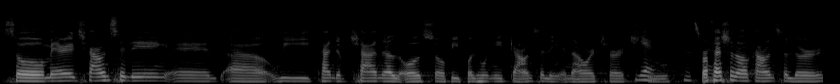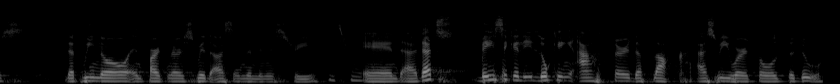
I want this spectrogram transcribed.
So marriage counseling, and uh, we kind of channel also people who need counseling in our church Yeah, to that's right. professional counselors that we know and partners with us in the ministry. That's right. And uh, that's basically looking after the flock as we were told to do.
